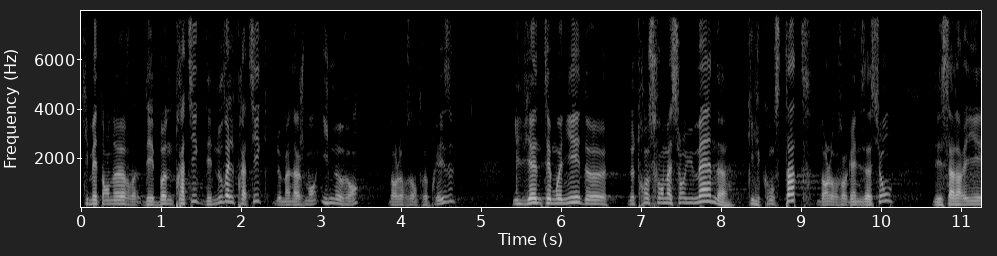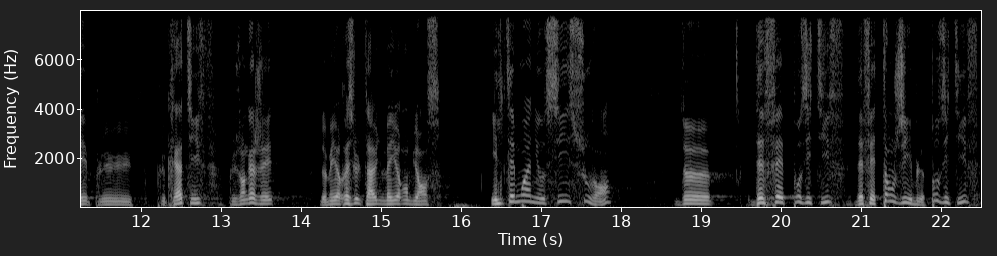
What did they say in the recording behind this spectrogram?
qui mettent en œuvre des bonnes pratiques, des nouvelles pratiques de management innovants dans leurs entreprises. Ils viennent témoigner de, transformations humaines qu'ils constatent dans leurs organisations, des salariés plus créatifs, plus engagés, de meilleurs résultats, une meilleure ambiance. Ils témoignent aussi souvent d'effets positifs, d'effets tangibles positifs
